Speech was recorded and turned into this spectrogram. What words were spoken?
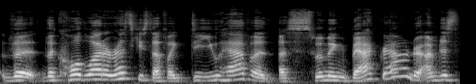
the the cold water rescue stuff, like, do you have a, a swimming background, or I'm just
